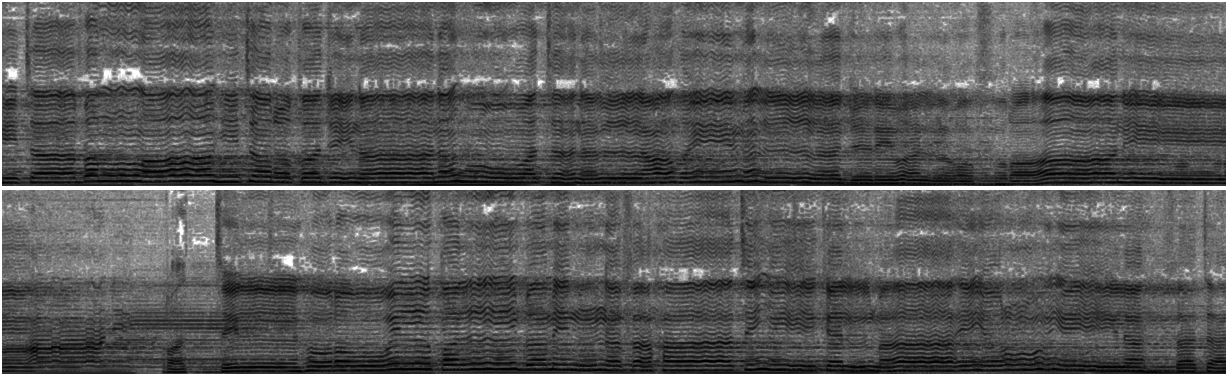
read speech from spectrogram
كتاب الله ترق جنانه وتنل عظيم الأجر والغفران. رتله روي القلب من نفحاته كالماء يروي لهفة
